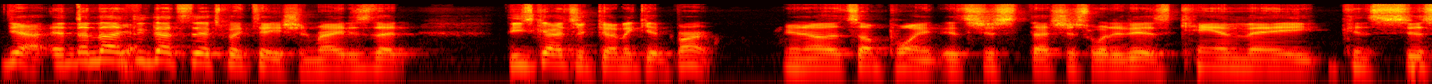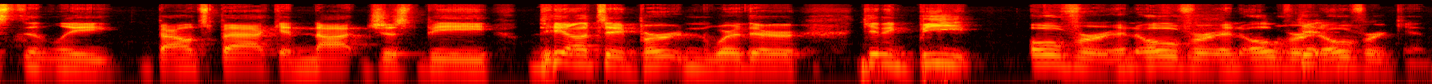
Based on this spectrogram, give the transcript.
Yeah, and then I think that's the expectation, right? Is that these guys are going to get burnt. You know, at some point, it's just that's just what it is. Can they consistently bounce back and not just be Deontay Burton, where they're getting beat over and over and over and over again?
